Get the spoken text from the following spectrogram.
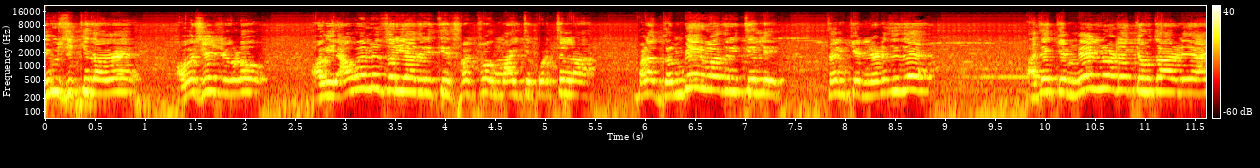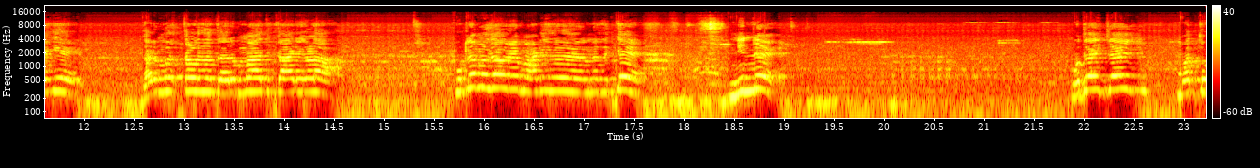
ಇವು ಸಿಕ್ಕಿದ್ದಾವೆ ಅವಶೇಷಗಳು, ಅವು ಯಾವನ್ನೂ ಸರಿಯಾದ ರೀತಿ ಸ್ಪಷ್ಟವಾಗಿ ಮಾಹಿತಿ ಕೊಡ್ತಿಲ್ಲ. ಭಾಳ ಗಂಭೀರವಾದ ರೀತಿಯಲ್ಲಿ ತನಿಖೆ ನಡೆದಿದೆ. ಅದಕ್ಕೆ ಮೇಲ್ನೋಟಕ್ಕೆ ಉದಾಹರಣೆಯಾಗಿ ಧರ್ಮಸ್ಥಳದ ಧರ್ಮಾಧಿಕಾರಿಗಳ ಕುಟುಂಬದವರೇ ಮಾಡಿದ್ದಾರೆ ಅನ್ನೋದಕ್ಕೆ ನಿನ್ನೆ ಉದಯ್ ಜೈನ್ ಮತ್ತು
